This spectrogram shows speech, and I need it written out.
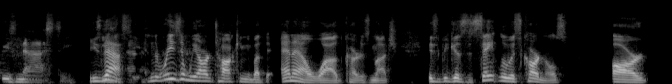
He's nasty. He's nasty. And the reason we aren't talking about the NL wild card as much is because the St. Louis Cardinals are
